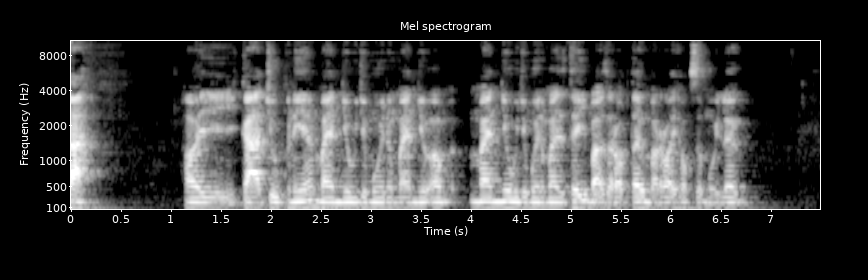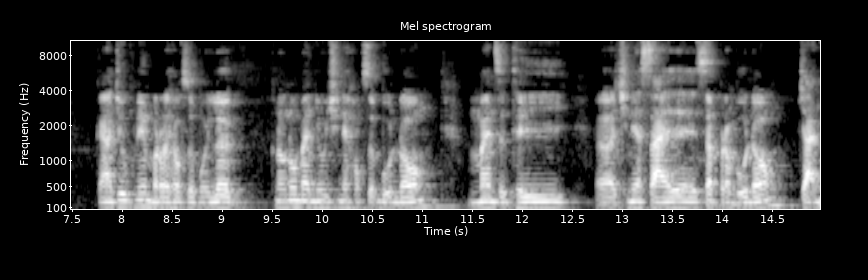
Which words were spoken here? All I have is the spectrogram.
តាហើយការជួបគ្នា Man U ជាមួយនឹង Man U Man U ជាមួយនឹង Man City បើសរុបទៅ161លើកការជួបគ្នា161លើកក្នុងនោះ Man U ឈ្នះ64ដង Man City ឈ្នះ49ដងចាញ់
